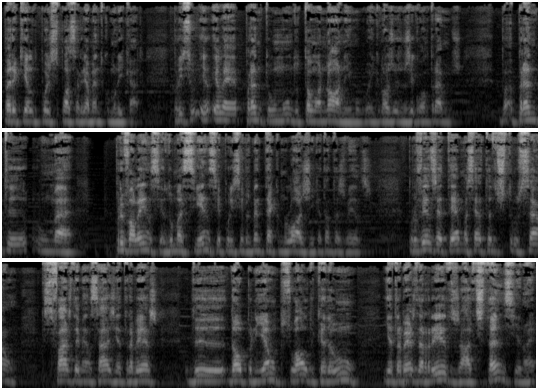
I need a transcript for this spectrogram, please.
para que ele depois se possa realmente comunicar. Por isso, ele é perante um mundo tão anónimo em que nós hoje nos encontramos, perante uma prevalência de uma ciência pura e simplesmente tecnológica, tantas vezes, por vezes até uma certa destruição que se faz da mensagem através de, da opinião pessoal de cada um e através das redes, à distância, não é?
